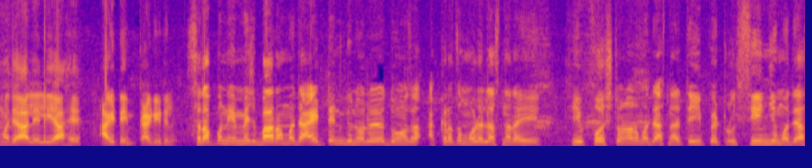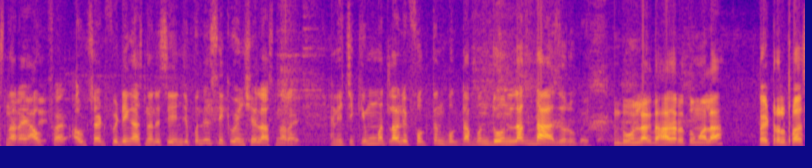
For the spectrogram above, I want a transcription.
मध्ये आलेली आहे आय टेन काय डिटेल सर आपण एम एच बारामध्ये आय टेन घेऊन आलेलो दोन हजार अकराचं मॉडेल असणार आहे. हे फर्स्ट ओनरमध्ये असणार आहे. तेही पेट्रोल सी एन जीमध्ये असणार आहे. आउट आउटसाईड फिटिंग असणार आहे. सी एन जी पण ते सिक्वेन्शियल असणार आहे. आणि याची किंमत लावली फक्त फक्त आपण दोन लाख दहा हजार रुपये. दोन लाख दहा हजार तुम्हाला petrol plus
